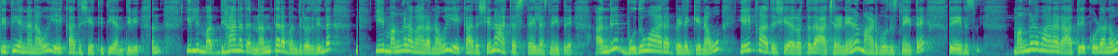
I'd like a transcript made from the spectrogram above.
ತಿಥಿಯನ್ನು ನಾವು ಏಕಾದಶಿಯ ತಿಥಿ ಅಂತೀವಿ. ಇಲ್ಲಿ ಮಧ್ಯಾಹ್ನದ ನಂತರ ಬಂದಿರೋದ್ರಿಂದ ಈ ಮಂಗಳವಾರ ನಾವು ಏಕಾದಶಿಯನ್ನು ಆಚರಿಸ್ತಾ ಇಲ್ಲ ಸ್ನೇಹಿತರೆ. ಅಂದ್ರೆ ಬುಧವಾರ ಬೆಳಗ್ಗೆ ನಾವು ಏಕಾದಶಿಯ ವ್ರತದ ಆಚರಣೆಯನ್ನು ಮಾಡಬಹುದು ಸ್ನೇಹಿತರೆ. ಮಂಗಳವಾರ ರಾತ್ರಿ ಕೂಡ ನಾವು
